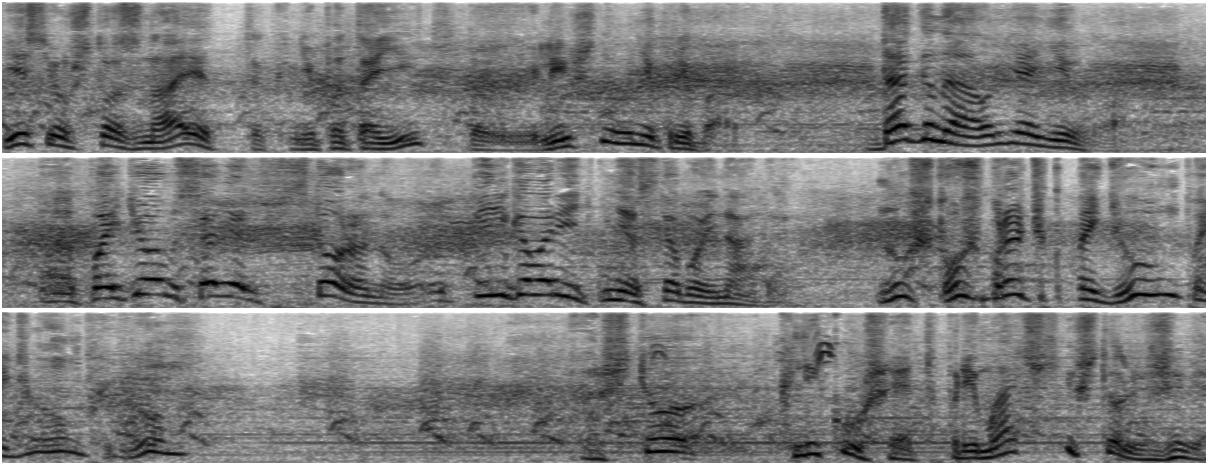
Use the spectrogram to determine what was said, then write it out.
Если уж что знает, так не потаит, да и лишнего не прибавит. Догнал я его. А, пойдем, Савель, в сторону. Переговорить мне с тобой надо. Ну что ж, братик, пойдем, пойдем, пойдем. А что кликуша это при мачехе, что ли, живет?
